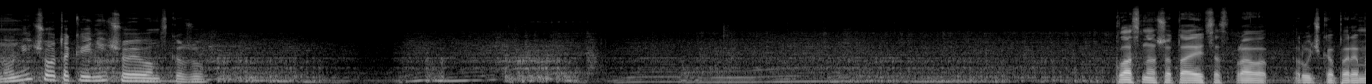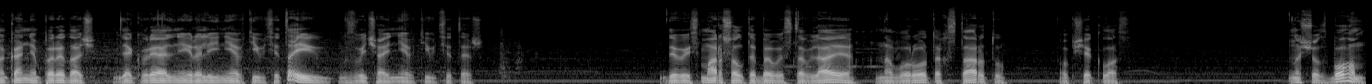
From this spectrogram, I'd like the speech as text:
Ну нічого таки, нічого я вам скажу. Класно шатається справа ручка перемикання передач, як в реальній ралійній автівці, та й в звичайній автівці теж. Дивись, маршал тебе виставляє на воротах старту. Вообще клас. Ну що, з Богом?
